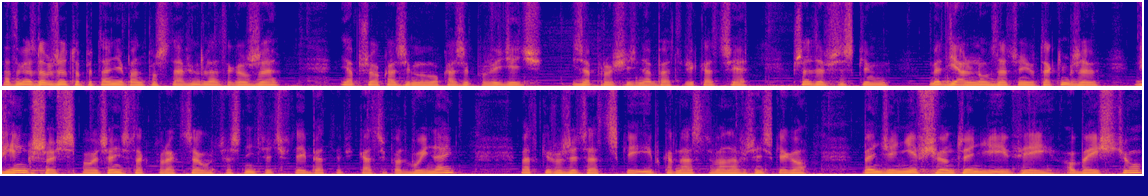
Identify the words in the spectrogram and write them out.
Natomiast dobrze to pytanie pan postawił, dlatego że ja przy okazji mam okazję powiedzieć i zaprosić na beatyfikację przede wszystkim medialną w znaczeniu takim, że większość społeczeństwa, które chce uczestniczyć w tej beatyfikacji podwójnej, Matki Różycewskiej i kardynała Stefana Wyszyńskiego, będzie nie w świątyni i w jej obejściu,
